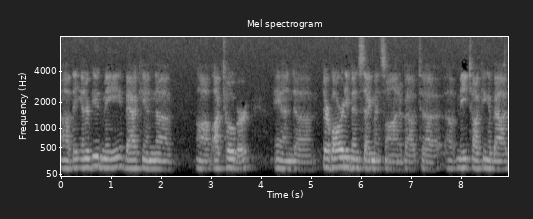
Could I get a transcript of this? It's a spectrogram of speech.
Uh, they interviewed me back in uh, uh, October, and uh, there have already been segments on about uh, uh, me talking about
